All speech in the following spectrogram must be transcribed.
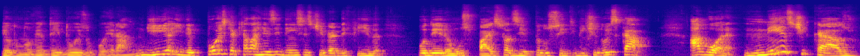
pelo 92 ocorrerá num dia e depois que aquela residência estiver definida, poderão os pais fazer pelo 122K. Agora, neste caso,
